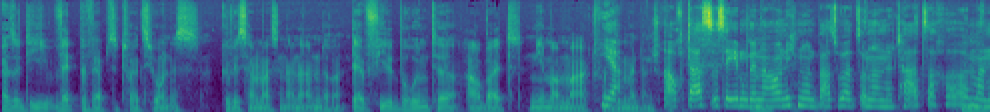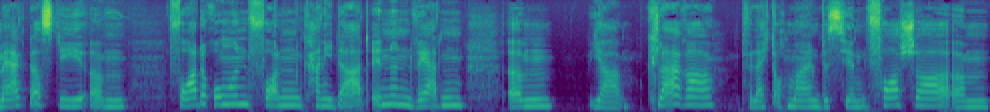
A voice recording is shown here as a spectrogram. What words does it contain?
Also die Wettbewerbssituation ist gewissermaßen eine andere. Der viel berühmte Arbeitnehmermarkt, von ja, dem man dann spricht. Auch das ist eben genau nicht nur ein Buzzword, sondern eine Tatsache. Mhm. Man merkt, dass die ähm, Forderungen von KandidatInnen werden ähm, ja, klarer, vielleicht auch mal ein bisschen forscher. Ähm,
